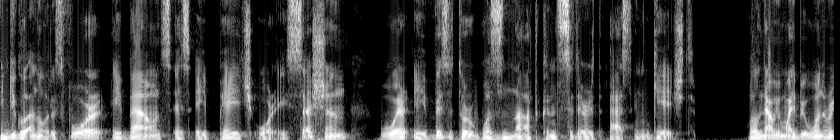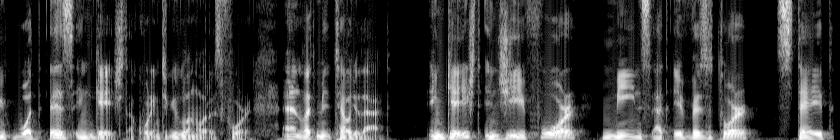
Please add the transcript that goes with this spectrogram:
In Google Analytics 4, a bounce is a page or a session where a visitor was not considered as engaged. Well, now you might be wondering what is engaged according to Google Analytics 4. And let me tell you that. Engaged in GA4 means that a visitor stayed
